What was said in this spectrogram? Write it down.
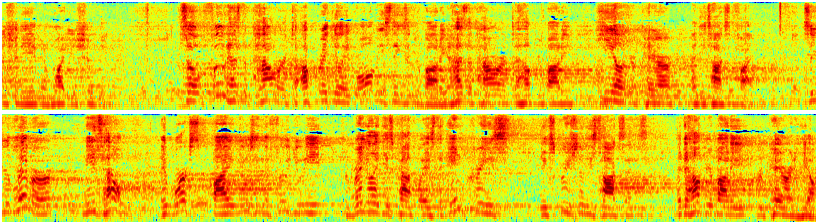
you should eat and what you shouldn't eat. So food has the power to upregulate all these things in your body. It has the power to help your body heal, repair, and detoxify. So your liver needs help. It works by using the food you eat to regulate these pathways, to increase the excretion of these toxins, and to help your body repair and heal.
